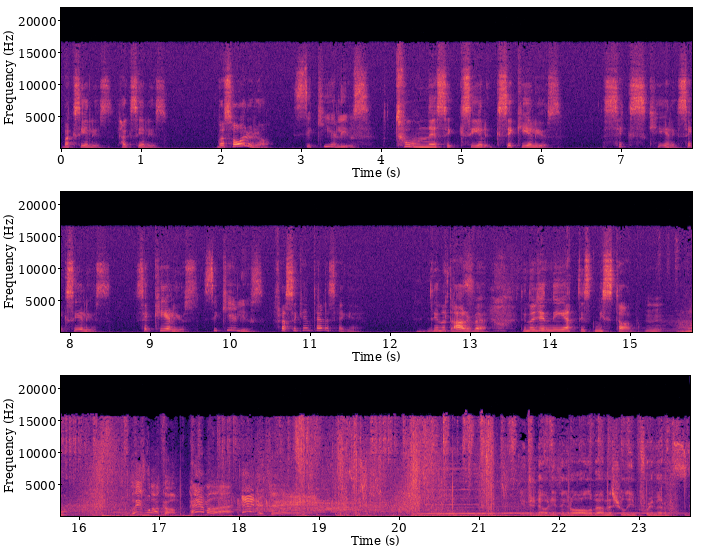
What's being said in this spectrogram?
Baxelius. Haxelius. Vad sa du då? Sekelius. Tone Sexel- Sekelius. Sexelius. Sexelius. Sekelius. Sekelius. Frasse kan inte heller säga det. Mm, det är är något arve. Det är något genetiskt misstag. Mm. Mm. Please welcome Pamela Anderson. Did you know anything at all about Mr. Lee before you met him?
